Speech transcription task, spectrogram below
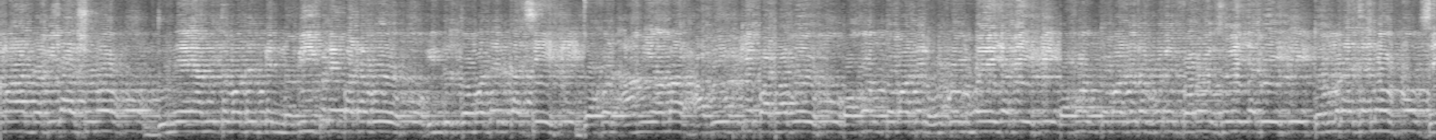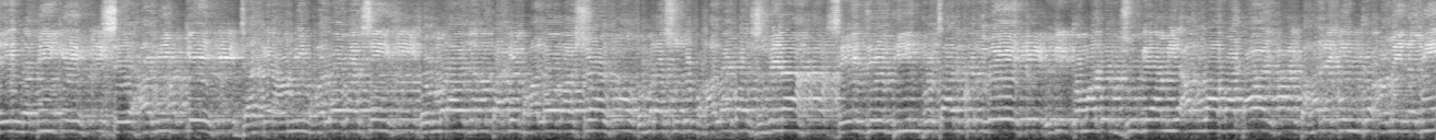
আমার নবীরা, শোনো, দুনিয়ায় আমি তোমাদেরকে নবী করে পাঠাবো। কিন্তু তোমাদের কাছে যখন আমি আমার হাবিবকে পাঠাবো, তখন তোমাদের হুকুম হয়ে যাবে, তখন তোমাদের উপরে ফরজ হয়ে যাবে। তোমরা জানো সেই নবীকে, সেই হাবিবকে, যাকে আমি ভালোবাসি, তোমরাও যেন তাকে ভালোবাসো। তোমরা শুধু ভালোবাসবে না সে যে দিন প্রচার করবে যদি তোমাদের যুগে আমি আল্লাহ পাঠাই তাহলে কিন্তু আমি নবী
